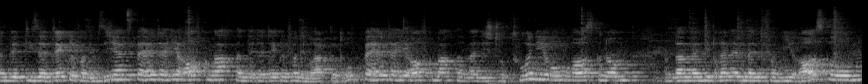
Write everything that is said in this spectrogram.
dann wird dieser Deckel von dem Sicherheitsbehälter hier aufgemacht, dann wird der Deckel von dem Reaktordruckbehälter hier aufgemacht, dann werden die Strukturen hier oben rausgenommen und dann werden die Brennelemente von hier rausgehoben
